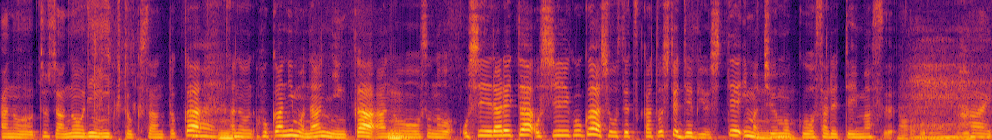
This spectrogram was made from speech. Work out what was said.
あの著者の林育徳さんとか、はい。あの他にも何人かあの、その教えられた教え子が小説家としてデビューして今注目をされています。なるほど、はい。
